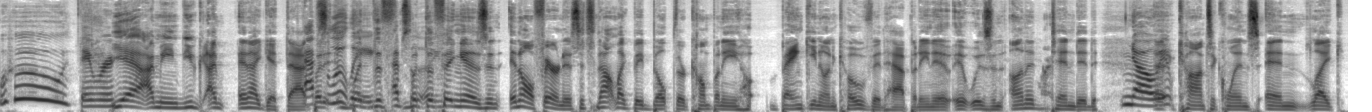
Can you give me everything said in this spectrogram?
woohoo. They were Yeah, I mean, you, I, and I get that. But- Absolutely, but, the, absolutely. But the thing is, in, in all fairness, it's not like they built their company banking on COVID happening. It, it was an unintended No, uh, it- consequence, and like,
